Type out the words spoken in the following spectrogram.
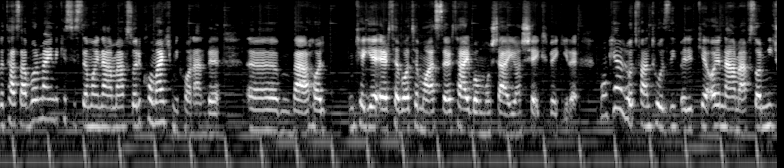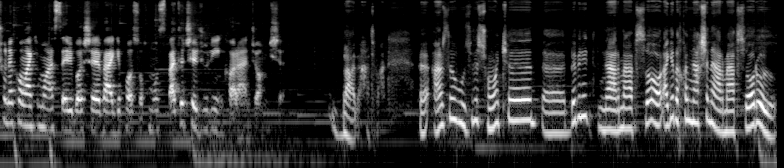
به تصور من اینه که سیستم های نرم افزاری کمک می‌کنن به به حال اینکه یه ارتباط موثرتری با مشتریان شکل بگیره. ممکن لطفا توضیح بدید که آیا نرم افزار می‌تونه کمک موثری باشه و اگه پاسخ مثبت چجوری این کار انجام میشه؟ بله حتما. عرض حضور شما که ببینید نرم افزار اگه بخوایم نقش نرم افزار رو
